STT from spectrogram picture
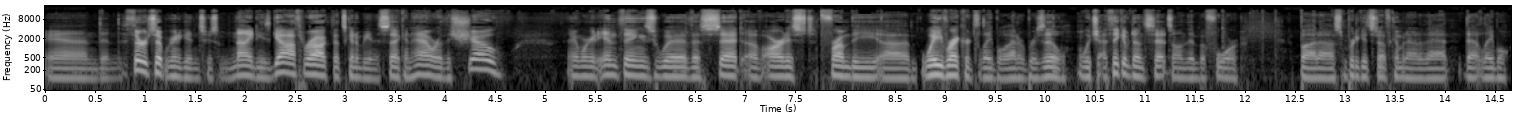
and then the third set we're going to get into some 90s goth rock. That's going to be in the second hour of the show. And we're going to end things with a set of artists from the uh, Wave Records label out of Brazil, which I think I've done sets on them before but uh, some pretty good stuff coming out of that that label.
